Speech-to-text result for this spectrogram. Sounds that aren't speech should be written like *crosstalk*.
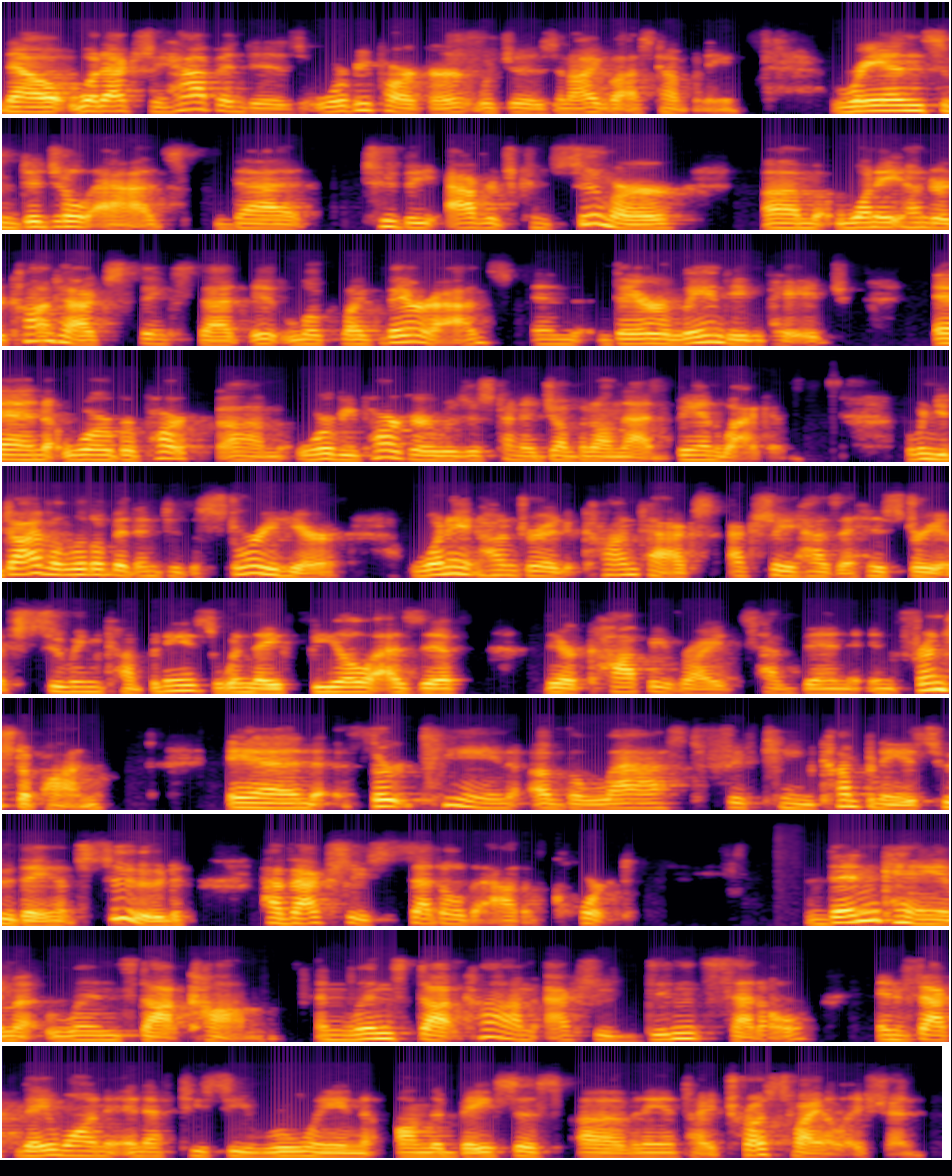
Now, what actually happened is Warby Parker, which is an eyeglass company, ran some digital ads that, to the average consumer, um, 1 800 contacts thinks that it looked like their ads and their landing page. And Warby, Park, um, Warby Parker was just kind of jumping on that bandwagon. But when you dive a little bit into the story here, 1 800 contacts actually has a history of suing companies when they feel as if their copyrights have been infringed upon. And 13 of the last 15 companies who they have sued have actually settled out of court. Then came lens.com, and lens.com actually didn't settle. In fact, they won an FTC ruling on the basis of an antitrust violation.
